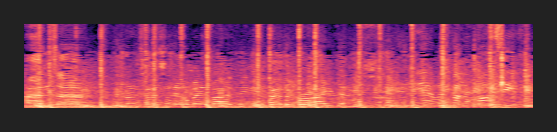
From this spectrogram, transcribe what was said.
And um, you want to tell us a little bit about the, about the parade? And Yeah, we've got the whole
